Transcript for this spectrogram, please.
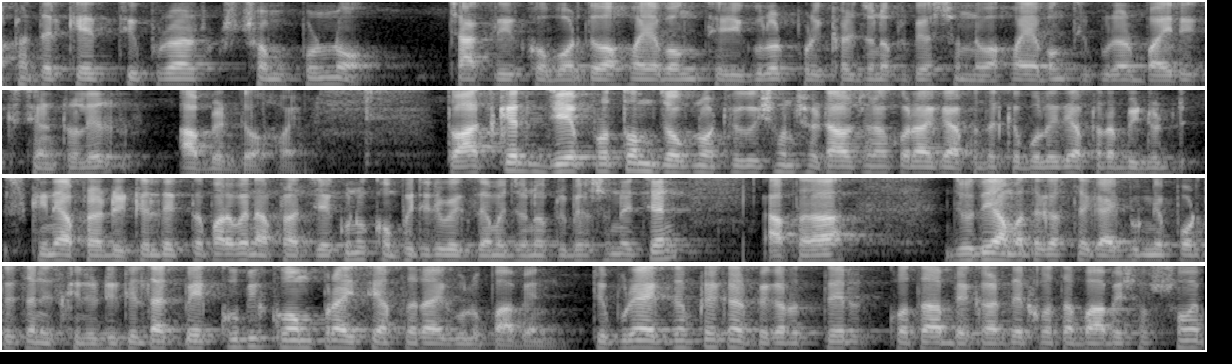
আপনাদেরকে ত্রিপুরার সম্পূর্ণ চাকরির খবর দেওয়া হয় এবং সেইগুলোর পরীক্ষার জন্য প্রিপারেশন নেওয়া হয় এবং ত্রিপুরার বাইরে সেন্ট্রালের আপডেট দেওয়া হয়। তো আজকের যে প্রথম জব নোটিফিকেশন সেটা আলোচনা করার আগে আপনাদেরকে বলে দিই, আপনারা ভিডিও স্ক্রিনে আপনারা ডিটেল দেখতে পারবেন। আপনারা যে কোনো কম্পিটিটিভ এক্সামের জন্য প্রিপারেশন নিচ্ছেন। আপনারা যদি আমাদের কাছ থেকে গাইডবুক নিয়ে পড়তে চান স্ক্রিনে ডিটেল থাকবে। খুবই কম প্রাইসে আপনারা এগুলো পাবেন। ত্রিপুরা এক্সাম ক্রেকার বেকারত্বের কথা, বেকারদের কথা ভাবে সবসময়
